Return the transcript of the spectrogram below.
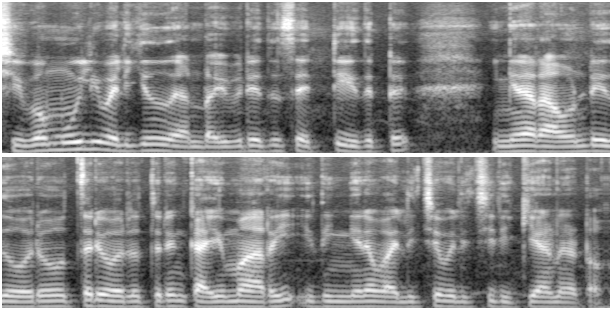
ശിവമൂലി വലിക്കുന്നത് കണ്ടോ? ഇവരിത് സെറ്റ് ചെയ്തിട്ട് ഇങ്ങനെ റൗണ്ട് ചെയ്ത് ഓരോരുത്തരും ഓരോരുത്തരും കൈമാറി ഇതിങ്ങനെ വലിച്ച് വലിച്ചിരിക്കുകയാണ് കേട്ടോ.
